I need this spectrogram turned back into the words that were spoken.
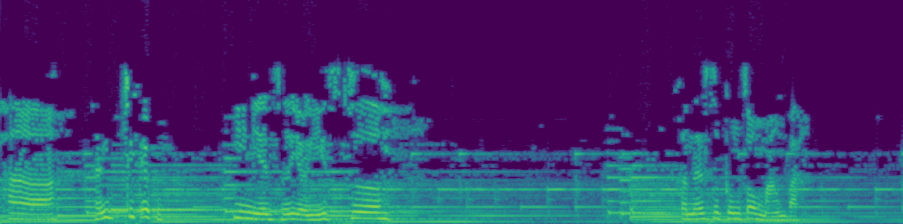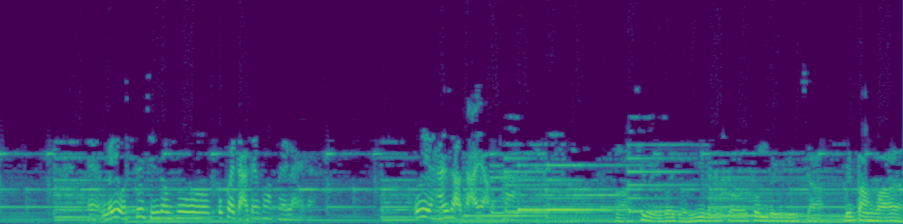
他很久，一年只有一次，可能是工作忙吧。没有事情都不不会打电话回来的，我也很少打扰他。啊，去美国有一年多都没回家，没办法了。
